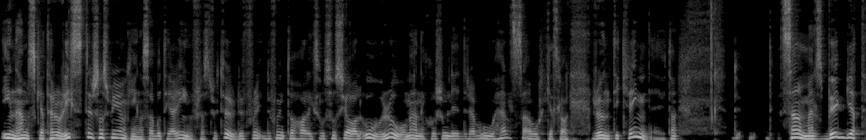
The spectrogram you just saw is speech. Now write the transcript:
inhemska terrorister som springer omkring och saboterar infrastruktur. Du får, du får inte ha liksom social oro och människor som lider av ohälsa av olika slag runt omkring dig. Utan du, samhällsbygget,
